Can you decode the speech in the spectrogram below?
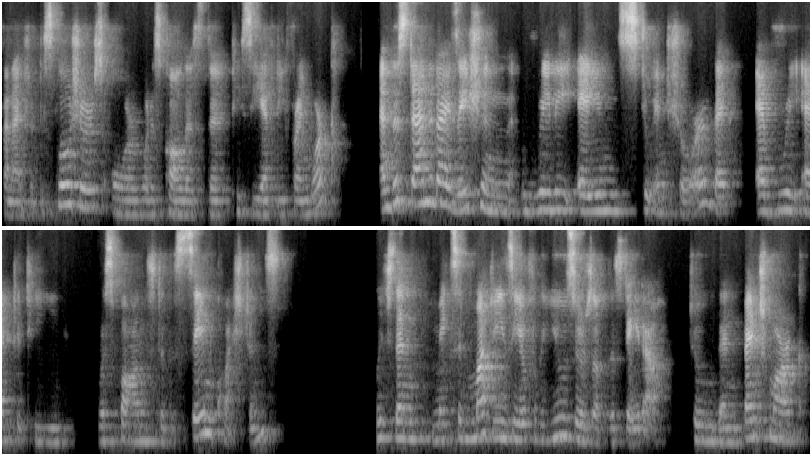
Financial Disclosures, or what is called as the TCFD framework. And this standardization really aims to ensure that every entity responds to the same questions, which then makes it much easier for the users of this data to then benchmark,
